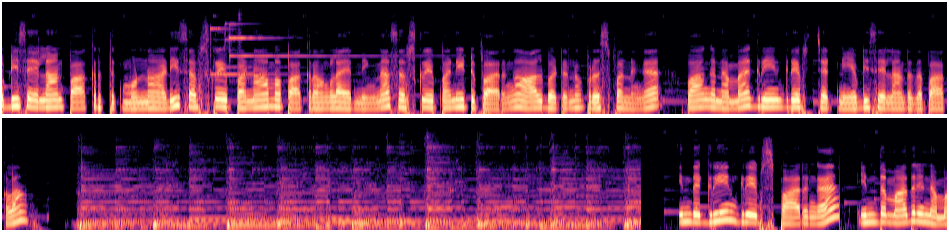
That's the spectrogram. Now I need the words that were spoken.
எப்படி செய்யலான்னு பார்க்குறதுக்கு முன்னாடி சப்ஸ்கிரைப் பண்ணாமல் பார்க்குறவங்களா இருந்தீங்கன்னா சப்ஸ்கிரைப் பண்ணிவிட்டு பாருங்கள் ஆல் பட்டனும் ப்ரெஸ் பண்ணுங்கள் வாங்க நம்ம க்ரீன் கிரேப்ஸ் சட்னி எப்படி செய்யலான்றதை பார்க்கலாம். இந்த க்ரீன் கிரேப்ஸ் பாருங்கள் இந்த மாதிரி நம்ம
